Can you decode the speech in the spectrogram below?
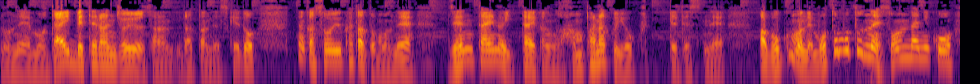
のね、もう大ベテラン女優さんだったんですけど、なんかそういう方ともね、全体の一体感が半端なく良くってですね、まあ僕もね、もともとね、そんなにこう、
